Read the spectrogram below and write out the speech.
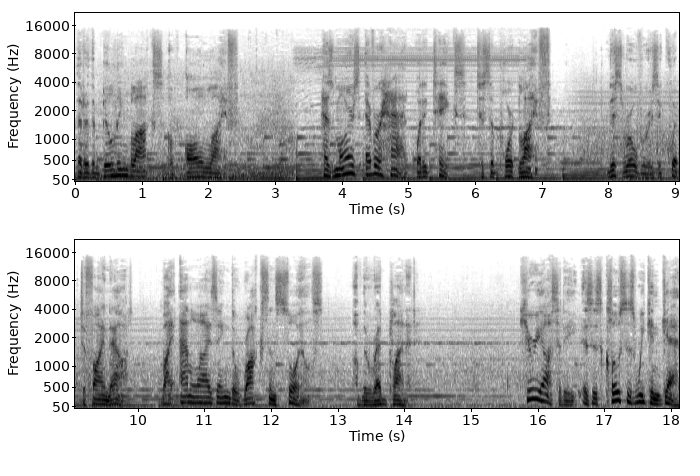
that are the building blocks of all life. Has Mars ever had what it takes to support life? This rover is equipped to find out by analyzing the rocks and soils of the red planet. Curiosity is as close as we can get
